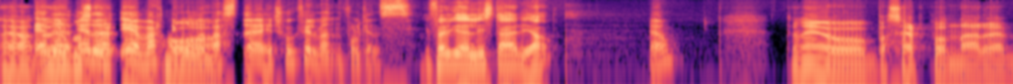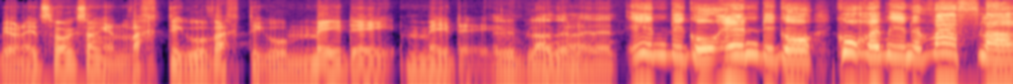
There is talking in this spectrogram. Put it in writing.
ja, Er, det, er det, er Vertigo på- den beste Hitchcock-filmen, folkens? Ifølge den lista her, ja. Ja. Den er jo basert på den der eh, Bjørn Eidsvåg-sangen 'Vertigo, vertigo, mayday, mayday'. Du blander med den Indigo, Indigo, hvor er mine vafler?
